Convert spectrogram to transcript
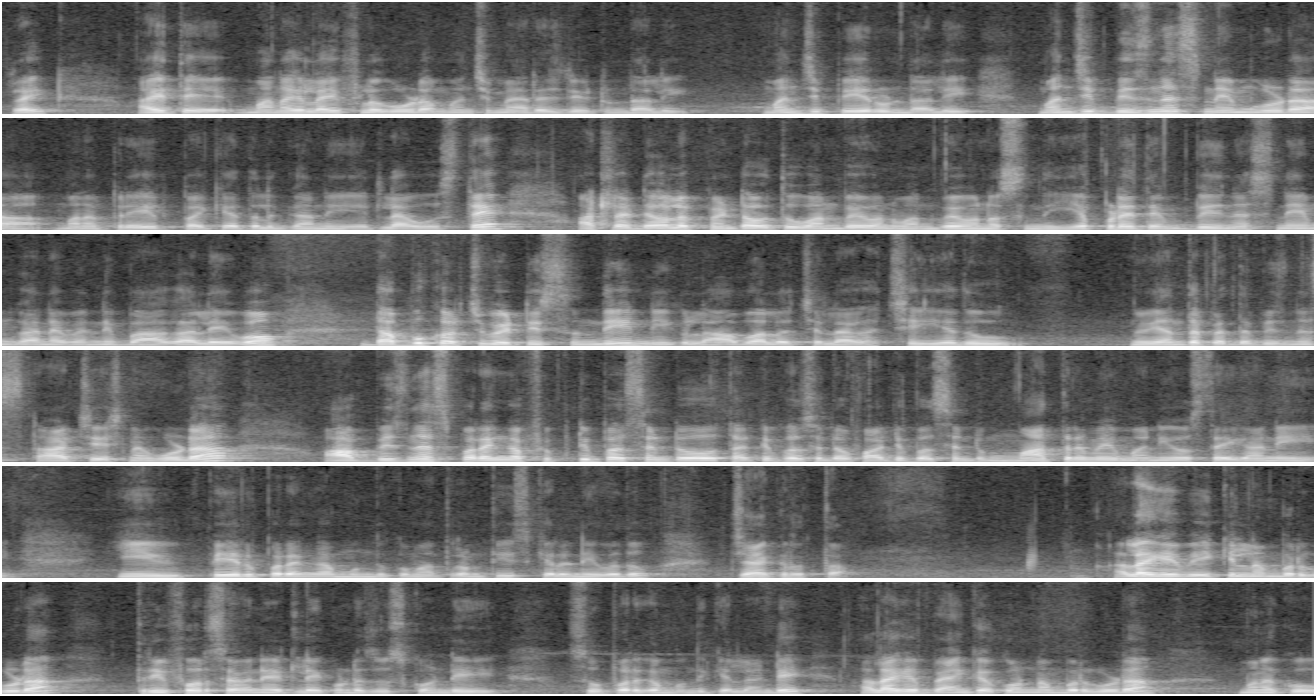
రైట్? అయితే మన లైఫ్లో కూడా మంచి మ్యారేజ్ డేట్ ఉండాలి. మంచి పేరు ఉండాలి మంచి బిజినెస్ నేమ్ కూడా మన ప్రేయర్ పైకేతలకు కానీ ఎట్లా వస్తే అట్లా డెవలప్మెంట్ అవుతూ one by one one by one వస్తుంది. ఎప్పుడైతే బిజినెస్ నేమ్ కానీ అవన్నీ బాగా లేవో డబ్బు ఖర్చు పెట్టిస్తుంది నీకు లాభాలు వచ్చేలాగా చెయ్యదు. నువ్వు ఎంత పెద్ద బిజినెస్ స్టార్ట్ చేసినా కూడా ఆ బిజినెస్ పరంగా fifty percent thirty percent forty percent మాత్రమే మనీ వస్తాయి కానీ ఈ పేరు పరంగా ముందుకు మాత్రం తీసుకెళ్ళనివ్వదు. జాగ్రత్త. అలాగే వెహికల్ నెంబర్ కూడా త్రీ ఫోర్ సెవెన్ ఎయిట్ లేకుండా చూసుకోండి. సూపర్గా ముందుకెళ్ళండి. అలాగే బ్యాంక్ అకౌంట్ నెంబర్ కూడా మనకు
